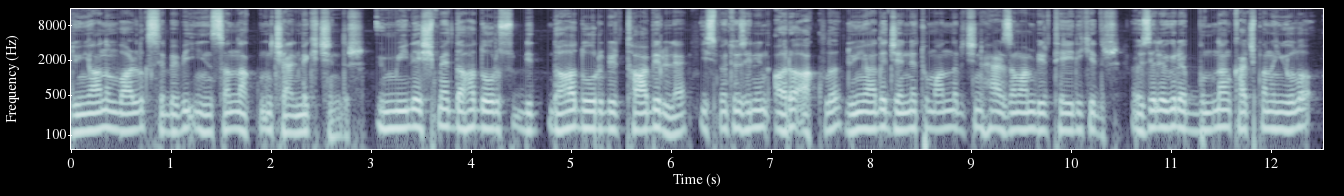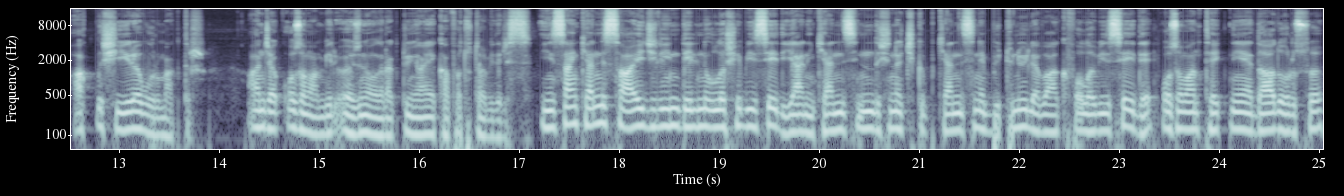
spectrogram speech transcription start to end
Dünyanın varlık sebebi insanın aklını çelmek içindir. Ümmileşme daha doğrusu bir daha doğru bir tabirle İsmet Özel'in arı aklı dünyada cennet umanlar için her zaman bir tehlikedir. Özel'e göre bundan kaçmanın yolu aklı şiire vurmaktır. Ancak o zaman bir özne olarak dünyaya kafa tutabiliriz. İnsan kendi sahiciliğin deline ulaşabilseydi yani kendisinin dışına çıkıp kendisine bütünüyle vakıf olabilseydi o zaman tekniğe daha doğrusu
